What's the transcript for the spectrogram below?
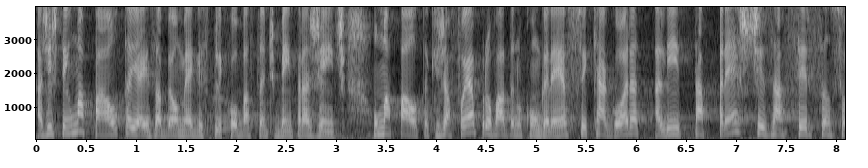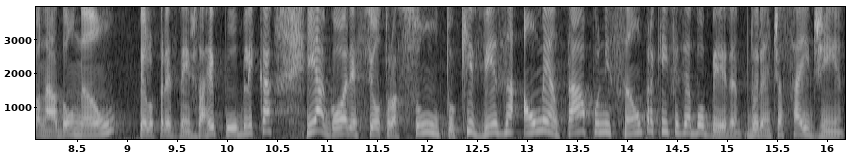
A gente tem uma pauta, e a Isabel Mega explicou bastante bem para a gente, uma pauta que já foi aprovada no Congresso e que agora ali está prestes a ser sancionada ou não pelo presidente da República. E agora esse outro assunto que visa aumentar a punição para quem fizer bobeira durante a saidinha.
